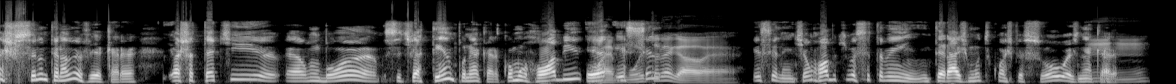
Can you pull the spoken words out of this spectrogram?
acho que isso não tem nada a ver, cara. Eu acho até que é um boa. Se tiver tempo, né, cara? Como hobby, é, É, muito excel- legal, é. Excelente. É um hobby que você também interage muito com as pessoas, né, cara? Uhum,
